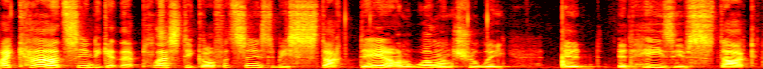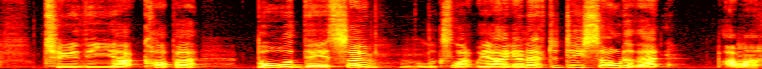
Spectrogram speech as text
I can't seem to get that plastic off. It seems to be stuck down, well and truly ad adhesive stuck to the uh, copper board there. So looks like we are going to have to desolder that. Bummer.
